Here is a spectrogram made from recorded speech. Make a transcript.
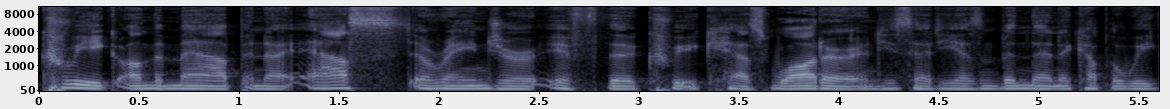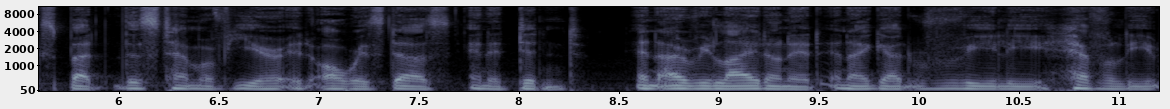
creek on the map and I asked a ranger if the creek has water and he said he hasn't been there in a couple of weeks but this time of year it always does and it didn't and I relied on it and I got really heavily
